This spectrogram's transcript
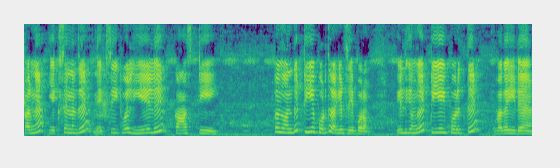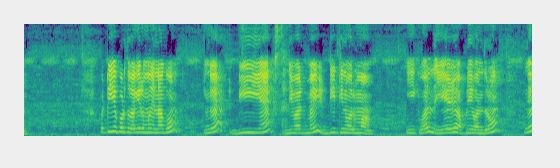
பாருங்கள் எக்ஸ் என்னது? எக்ஸ் ஈக்குவல் ஏழு காஸ்டி இப்போ இங்கே வந்து டீயை பொறுத்து வகையீடு செய்ய போகிறோம் எழுதிக்கோங்க டீயை பொறுத்து வகையிட. இப்போ டீயை பொறுத்து வகையிடும் போது என்னாகும்? இங்கே டிஎக்ஸ் டிவைட் பை டிடின்னு வருமா? ஈக்குவல் இந்த ஏழு அப்படியே வந்துடும் இங்கே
